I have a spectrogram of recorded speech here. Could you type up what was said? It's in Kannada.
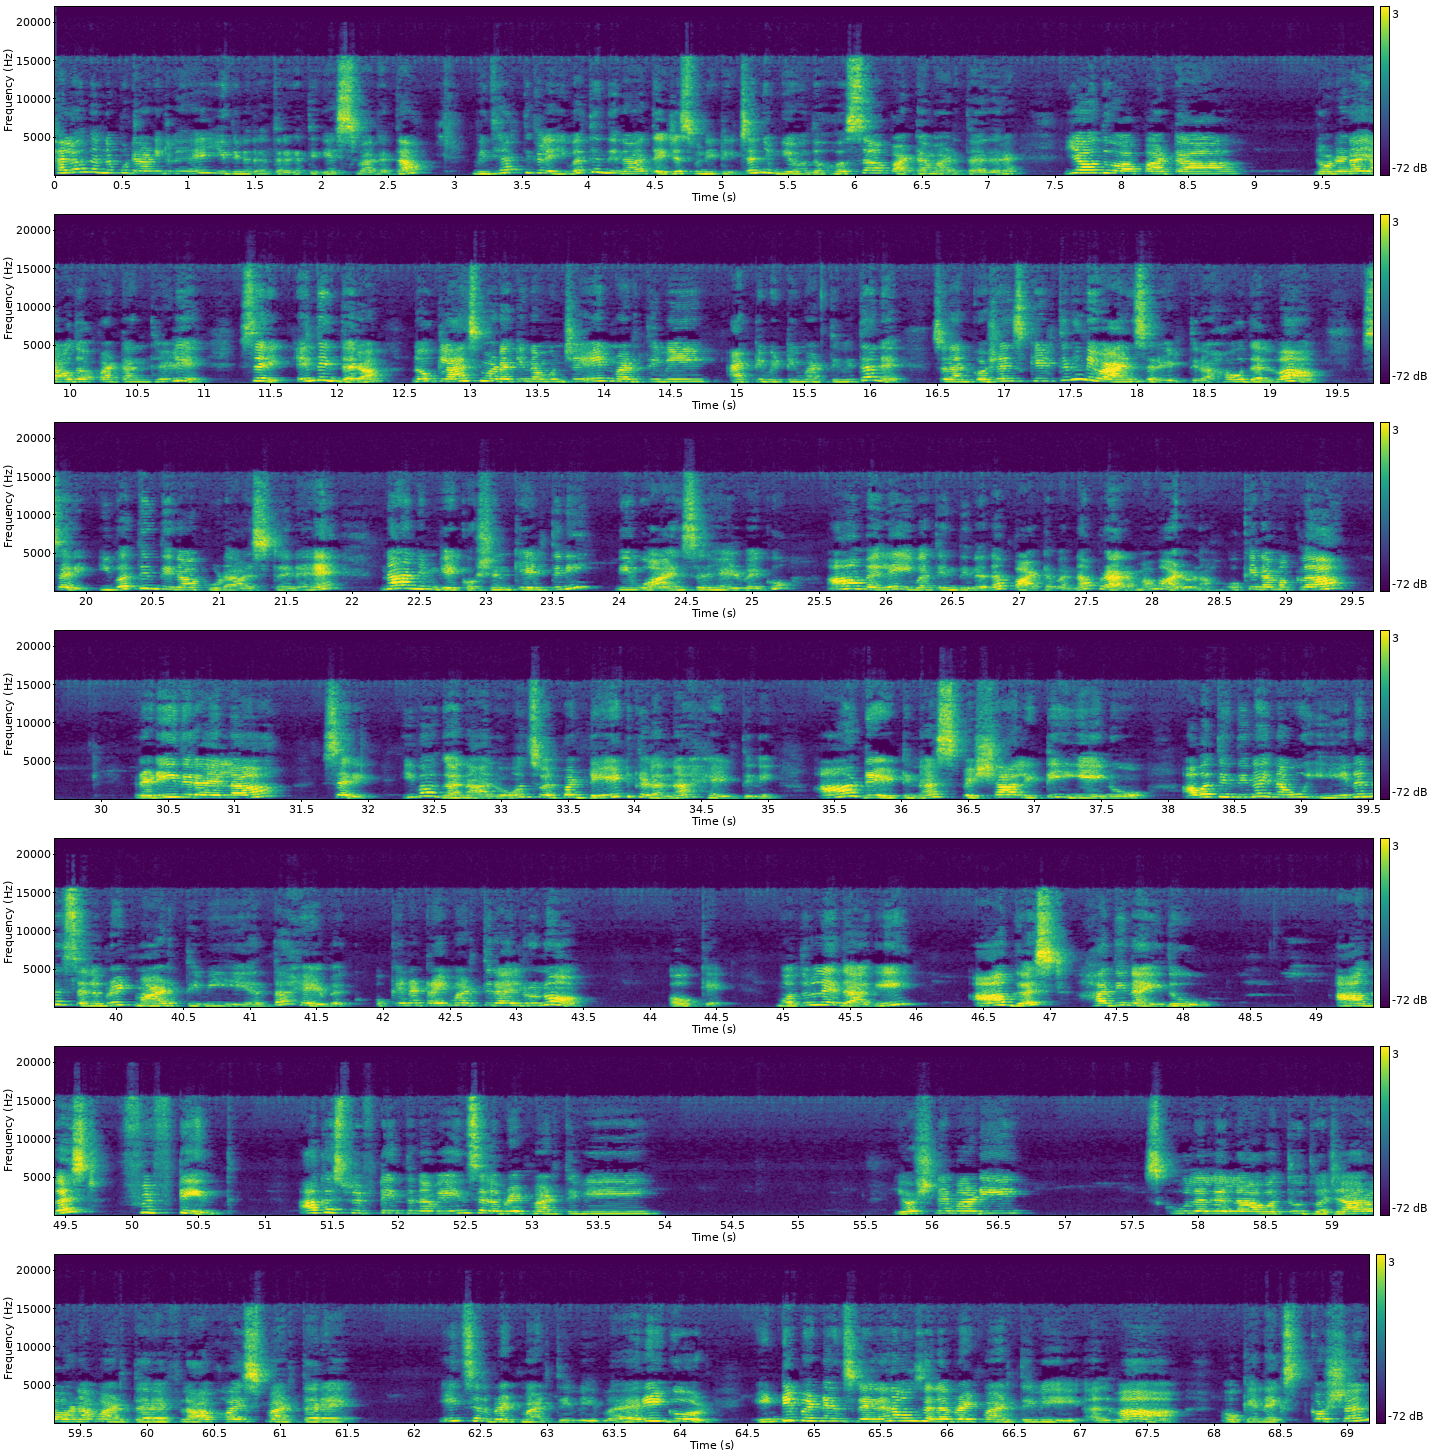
ಹಲೋ ನನ್ನ ಪುಟಾಣಿಗಳೇ, ಈ ದಿನದ ತರಗತಿಗೆ ಸ್ವಾಗತ. ವಿದ್ಯಾರ್ಥಿಗಳೇ, ಇವತ್ತಿನ ದಿನ ತೇಜಸ್ವಿನಿ ಟೀಚರ್ ನಿಮಗೆ ಒಂದು ಹೊಸ ಪಾಠ ಮಾಡ್ತಾ ಇದ್ದಾರೆ. ಯಾವುದು ಆ ಪಾಠ? ನೋಡೋಣ ಯಾವ್ದು ಆ ಪಾಠ ಅಂತ ಹೇಳಿ. ಸರಿ, ಎಂದಿನ ತರ ನಾವು ಕ್ಲಾಸ್ ಮಾಡೋಕ್ಕಿಂತ ಮುಂಚೆ ಏನ್ ಮಾಡ್ತೀವಿ? ಆಕ್ಟಿವಿಟಿ ಮಾಡ್ತೀವಿ ತಾನೆ. ಸೊ ನಾನು ಕ್ವಶನ್ಸ್ ಕೇಳ್ತೀನಿ, ನೀವು ಆನ್ಸರ್ ಹೇಳ್ತೀರಾ. ಹೌದಲ್ವಾ? ಸರಿ, ಇವತ್ತಿನ ದಿನ ಕೂಡ ಅಷ್ಟೇನೆ. ನಾನು ನಿಮ್ಗೆ ಕ್ವಶನ್ ಕೇಳ್ತೀನಿ, ನೀವು ಆನ್ಸರ್ ಹೇಳಬೇಕು. ಆಮೇಲೆ ಇವತ್ತಿನ ದಿನದ ಪಾಠವನ್ನ ಪ್ರಾರಂಭ ಮಾಡೋಣ. ಓಕೆನಾ ಮಕ್ಕಳ ರೆಡಿ ಇದ್ದೀರಾ ಎಲ್ಲ? ಸರಿ, ಇವಾಗ ನಾನು ಒಂದು ಸ್ವಲ್ಪ ಡೇಟ್ಗಳನ್ನ ಹೇಳ್ತೀನಿ. ಆ ಡೇಟಿನ ಸ್ಪೆಷಾಲಿಟಿ ಏನು? ಅವತ್ತಿನ ದಿನ ನಾವು ಏನನ್ನ ಸೆಲೆಬ್ರೇಟ್ ಮಾಡ್ತೀವಿ ಅಂತ ಹೇಳ್ಬೇಕು. ಓಕೆನಾ ಟ್ರೈ ಮಾಡ್ತೀರಾ ಎಲ್ರು ಓಕೆ ಮೊದಲನೇದಾಗಿ ಆಗಸ್ಟ್ ಹದಿನೈದು. ಆಗಸ್ಟ್ ಫಿಫ್ಟೀನ್ತ್ ಆಗಸ್ಟ್ ಫಿಫ್ಟೀನ್ತ್ ನಾವೇನ್ ಸೆಲೆಬ್ರೇಟ್ ಮಾಡ್ತೀವಿ? ಯೋಚನೆ ಮಾಡಿ. ಸ್ಕೂಲಲ್ಲೆಲ್ಲ ಅವತ್ತು ಧ್ವಜಾರೋಹಣ ಮಾಡ್ತಾರೆ, ಫ್ಲಾಗ್ ಹಾಯ್ಸ್ಟ್ ಮಾಡ್ತಾರೆ. ಏನ್ ಸೆಲೆಬ್ರೇಟ್ ಮಾಡ್ತೀವಿ? ವೆರಿ ಗುಡ್ ಇಂಡಿಪೆಂಡೆನ್ಸ್ ಡೇನ ನಾವು ಸೆಲೆಬ್ರೇಟ್ ಮಾಡ್ತೀವಿ, ಅಲ್ವಾ? Okay next question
